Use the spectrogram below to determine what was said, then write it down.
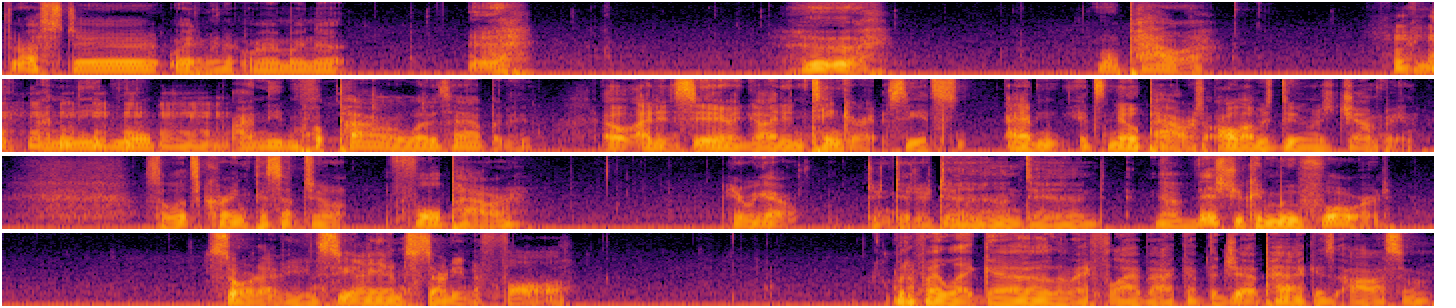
thruster. Wait a minute. Why am I not? Ugh. More power. I need, I need more. I need more power. What is happening? Oh, I didn't see. There we go. I didn't tinker it. See, it's I haven't. It's no power. So all I was doing was jumping. So let's crank this up to full power. Here we go. Dun, dun, dun, dun. Now this you can move forward. Sort of. You can see I am starting to fall. But if I let go, then I fly back up. The jetpack is awesome.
